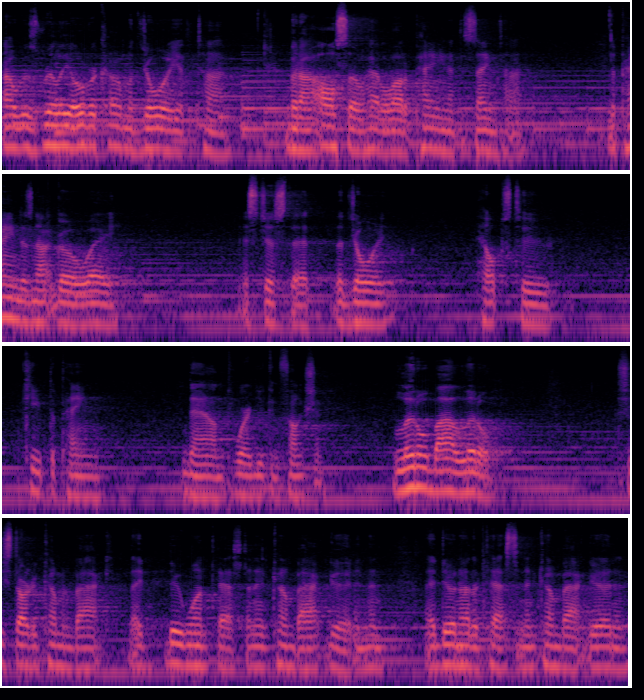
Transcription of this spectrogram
I was really overcome with joy at the time, but I also had a lot of pain at the same time. The pain does not go away. It's just that the joy helps to keep the pain down to where you can function. Little by little, she started coming back. They'd do one test and they'd come back good, and then they'd do another test and then come back good. And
